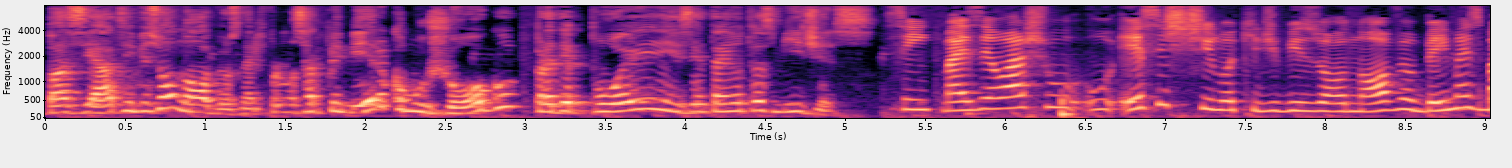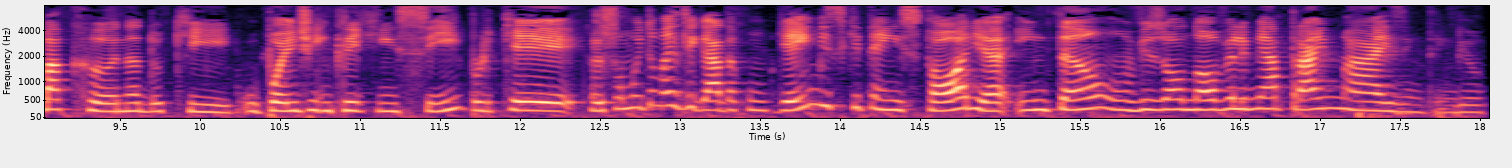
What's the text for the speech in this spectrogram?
baseados em visual novels, né? Eles foram lançados primeiro como jogo para depois entrar em outras mídias. Sim, mas eu acho esse estilo aqui de visual novel bem mais bacana do que o point and click em si, porque eu sou muito mais ligada com games que tem história, então o visual novel ele me atrai mais, entendeu?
